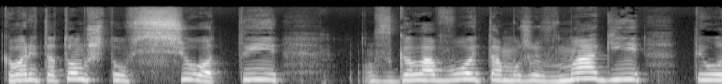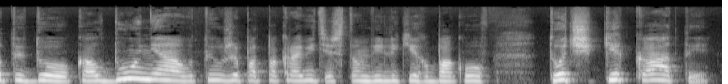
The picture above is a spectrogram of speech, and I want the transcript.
говорит о том, что все, ты с головой там уже в магии, ты от и до колдуня, ты уже под покровительством великих богов, дочь Гекаты –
